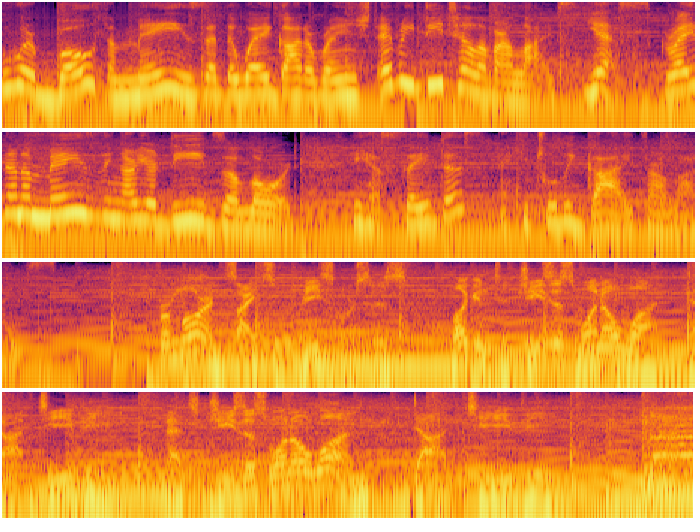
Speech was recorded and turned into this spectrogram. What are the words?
We were both amazed at the way God arranged every detail of our lives. Yes, great and amazing are your deeds, O Lord. He has saved us and He truly guides our lives. For more insights and resources, plug into Jesus101.tv. That's Jesus101.tv.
